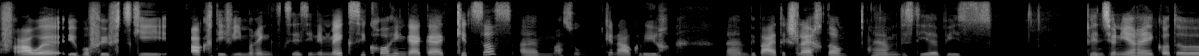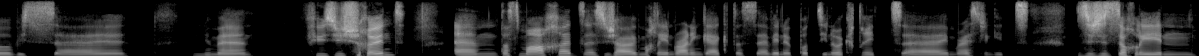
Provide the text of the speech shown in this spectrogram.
Frauen über 50 aktiv im Ring zu sehen sind. In Mexiko hingegen gibt es das, ähm, also genau gleich ähm, bei beiden Geschlechtern, ähm, dass die bis Pensionierung oder bis äh, nicht mehr physisch können ähm, das machen. Das ist auch immer ein, bisschen ein Running Gag, dass äh, wenn jemand seinen Rücktritt äh, im Wrestling gibt, das ist so ein bisschen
